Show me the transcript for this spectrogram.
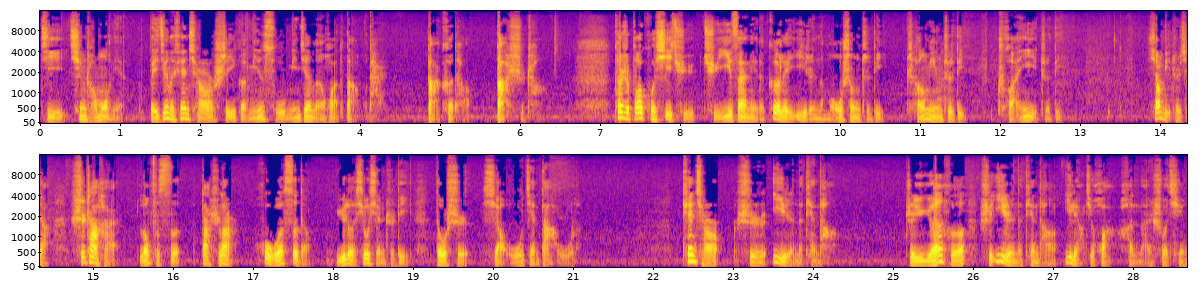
即清朝末年，北京的天桥是一个民俗民间文化的大舞台、大课堂、大市场。它是包括戏曲、曲艺在内的各类艺人的谋生之地、成名之地、传艺之地。相比之下，什刹海、隆福寺、大石栏、护国寺等。娱乐休闲之地都是小巫见大巫了。天桥是艺人的天堂，至于缘何是艺人的天堂，一两句话很难说清。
